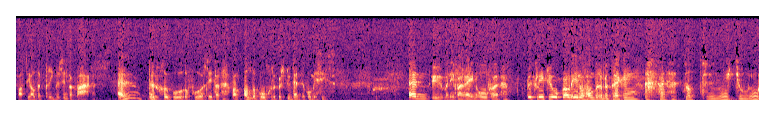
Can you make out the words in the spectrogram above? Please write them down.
was hij al de primus inter pares. En de geboren voorzitter van alle mogelijke studentencommissies. En u, meneer van Rijnhoven... bekleedt u ook al een of andere betrekking? Tot eh, nu toe niet.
